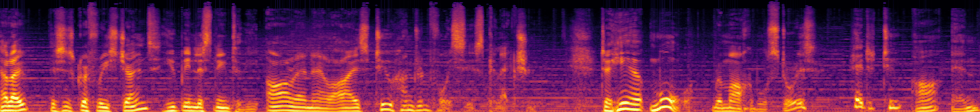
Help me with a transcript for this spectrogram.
Hello, this is Griff Jones. You've been listening to the RNLI's 200 Voices collection. To hear more remarkable stories, head to rnli.org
